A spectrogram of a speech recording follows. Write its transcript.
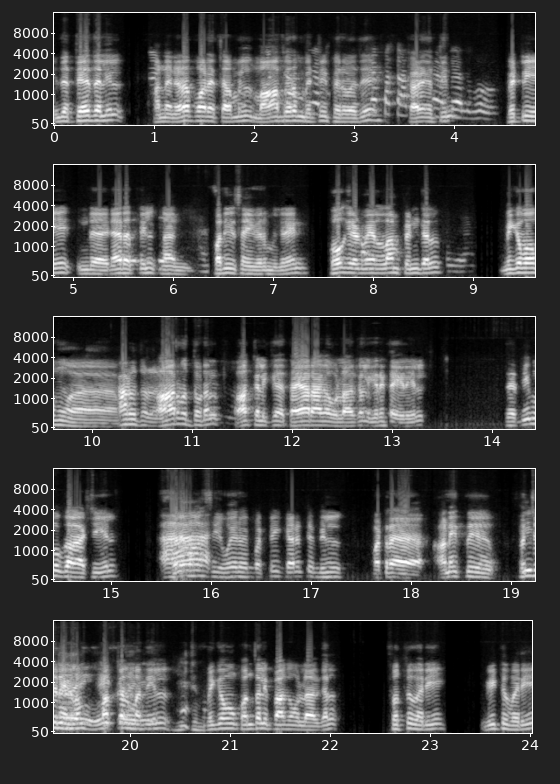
இந்த தேர்தலில் அண்ணன் எடப்பாடி தலைமையில் மாபெரும் வெற்றி பெறுவது கழகத்தின் வெற்றியை இந்த நேரத்தில் நான் பதிவு செய்ய விரும்புகிறேன். போகிற இடமெல்லாம் பெண்கள் மிகவும் ஆர்வத்துடன். வாக்களிக்க தயாராக உள்ளார்கள் இரட்டை இலையில் இந்த திமுக ஆட்சியில் உயர்வை பற்றி கரண்ட் பில் மற்ற அனைத்து பிரச்சனைகளும் மக்கள் மத்தியில் மிகவும் கொந்தளிப்பாக உள்ளார்கள். சொத்து வரி வீட்டு வரி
